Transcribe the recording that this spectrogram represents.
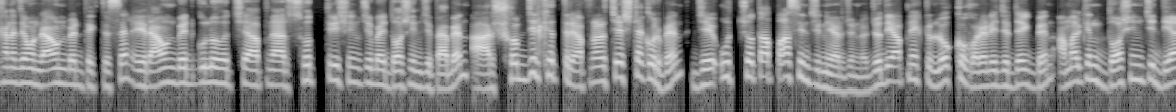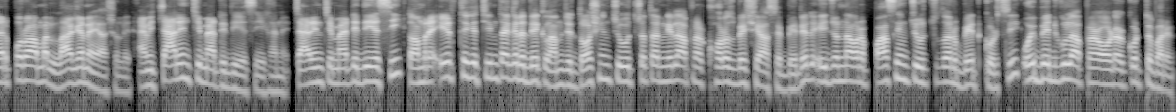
এখানে যেমন রাউন্ড বেড দেখতেছেন, এই রাউন্ড বেডগুলো হচ্ছে আপনার ছত্রিশ ইঞ্চি বাই দশ ইঞ্চি পাবেন। আর সবজির ক্ষেত্রে আপনারা চেষ্টা করবেন যে উচ্চতা পাঁচ ইঞ্চি নেওয়ার জন্য। যদি আপনি একটু লক্ষ্য করেন, এই যে দেখবেন, আমার কিন্তু দশ ইঞ্চি দেওয়ার পরও আমার লাগে নাই আসলে। আমি চার ইঞ্চি মাটি দিয়েছি এখানে। চার ইঞ্চি মাটি দিয়েছি। তো আমরা এর থেকে চিন্তা করে দেখলাম যে দশ ইঞ্চি উচ্চতার নিলে আপনার খরচ বেশি আছে বেডের। এই জন্য আমরা পাঁচ ইঞ্চি উচ্চতার বেড করছি, ওই বেডগুলো আপনারা অর্ডার করতে পারেন।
